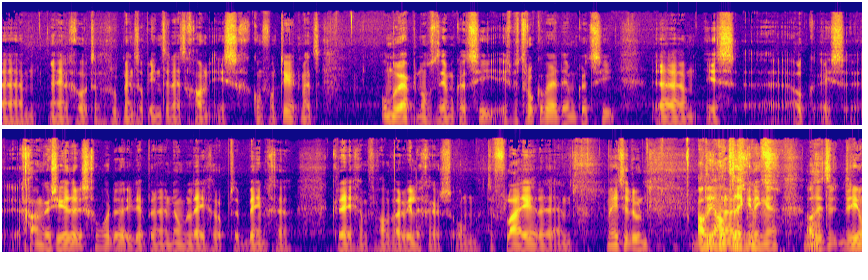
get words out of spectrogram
um, een hele grote groep mensen op internet gewoon is geconfronteerd met onderwerpen in onze democratie, is betrokken bij de democratie, um, is uh, ook is, geëngageerder is geworden. Jullie hebben een enorme leger op de been gekregen van vrijwilligers om te flyeren en mee te doen. Al die handtekeningen, al die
